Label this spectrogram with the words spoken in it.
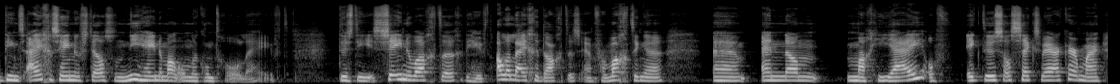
diens eigen zenuwstelsel niet helemaal onder controle heeft. Dus die is zenuwachtig, die heeft allerlei gedachten en verwachtingen. Ehm, en dan mag jij, of ik dus als sekswerker, maar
